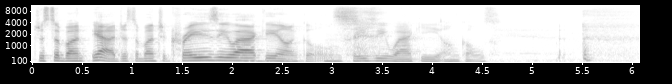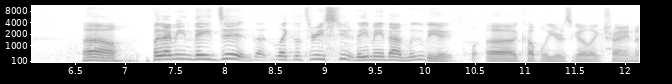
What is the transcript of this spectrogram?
just a bunch, yeah, just a bunch of crazy wacky uncles. Crazy, wacky uncles. Oh, but I mean, they did like the three stu They made that movie uh, a couple years ago, like trying to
